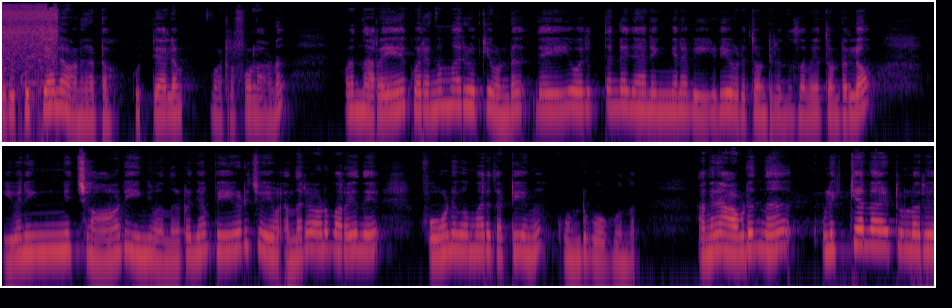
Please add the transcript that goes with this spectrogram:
ഇത് കുറ്റാലമാണ് കേട്ടോ. കുറ്റാലം വാട്ടർഫോളാണ് അവിടെ നിറയെ കുരങ്ങന്മാരും ഒക്കെ ഉണ്ട്. ദേ ഈ ഒരുത്തന്റെ ഞാനിങ്ങനെ വീഡിയോ എടുത്തുകൊണ്ടിരുന്ന സമയത്തുണ്ടല്ലോ. ഇവനിങ്ങ് ചാടി ഇങ്ങ് വന്നു കേട്ടോ. ഞാൻ പേടിച്ചു അന്നേരമാണ് പറയുന്നത് ഫോൺ ഇവന്മാർ തട്ടി അങ്ങ് കൊണ്ടുപോകുമെന്ന്. അങ്ങനെ അവിടുന്ന് കുളിക്കാനായിട്ടുള്ളൊരു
